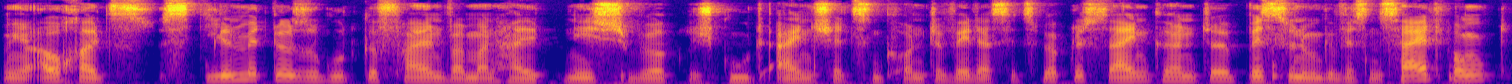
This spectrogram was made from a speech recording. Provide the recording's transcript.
mir auch als Stilmittel so gut gefallen, weil man halt nicht wirklich gut einschätzen konnte, wer das jetzt wirklich sein könnte, bis zu einem gewissen Zeitpunkt.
